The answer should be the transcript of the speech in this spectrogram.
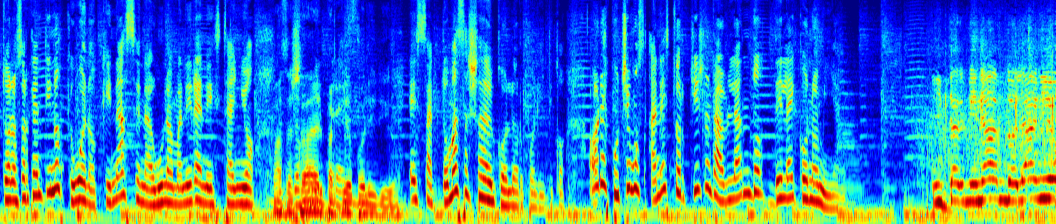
todos los argentinos, que bueno, que nacen de alguna manera en este año. Más allá del 2003. partido político. Exacto, más allá del color político. Ahora escuchemos a Néstor Kirchner hablando de la economía. Y terminando el año,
